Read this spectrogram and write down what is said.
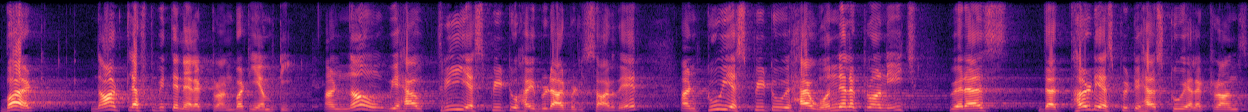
but not left with an electron but empty. And now we have 3 sp2 hybrid orbitals are there and 2 sp2 have 1 electron each whereas the third sp2 has 2 electrons.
